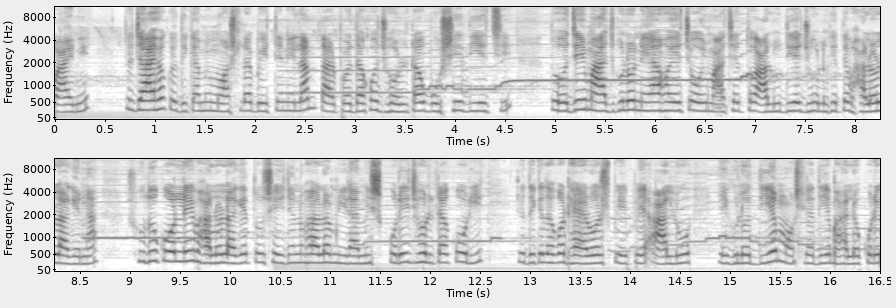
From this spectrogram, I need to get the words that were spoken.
পাইনি। তো যাই হোক, এদিকে আমি মশলা বেটে নিলাম, তারপর দেখো ঝোলটাও বসিয়ে দিয়েছি। তো যেই মাছগুলো নেওয়া হয়েছে, ওই মাছের তো আলু দিয়ে ঝোল খেতে ভালো লাগে না। শুধু করলেই ভালো লাগে, তো সেই জন্য ভাবলাম নিরামিষ করেই ঝোলটা করি। তো দেখো ঢ্যাঁড়স, পেঁপে, আলু, এগুলো দিয়ে মশলা দিয়ে ভালো করে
